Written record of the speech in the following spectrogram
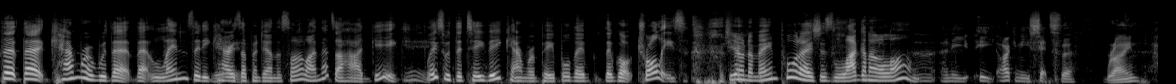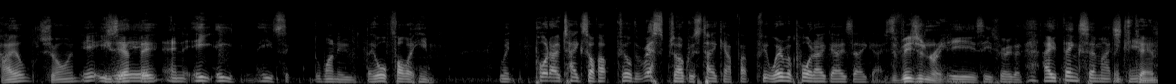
That that camera with that, that lens that he carries Yeah. up and down the sideline. That's a hard gig. At least with the TV camera people, they've they've got trolleys. Do you know what I mean? Porto's just lugging it along. Uh, and he, he, I reckon he sets the. Rain, hail, shine. Yeah, he's, he's out there, there. And he, he he's the, the one who. They all follow him. When Porto takes off upfield, the rest of the photographers take up upfield. Wherever Porto goes, they go. He's a visionary. He is. He's very good. Hey, thanks so much, Thanks, Tan. Tan.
